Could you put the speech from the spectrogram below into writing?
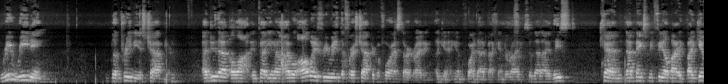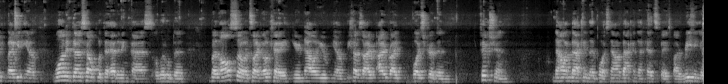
rereading the previous chapter. I do that a lot. In fact, you know, I will always reread the first chapter before I start writing again. You know, before I dive back into writing, so that I at least can. That makes me feel by by give by you know one it does help with the editing pass a little bit, but also it's like okay, you're now you you know because I I write voice driven fiction. Now I'm back in that voice. Now I'm back in that headspace by reading it,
